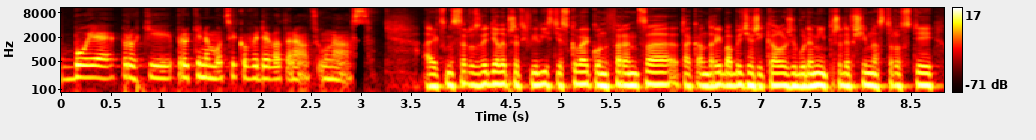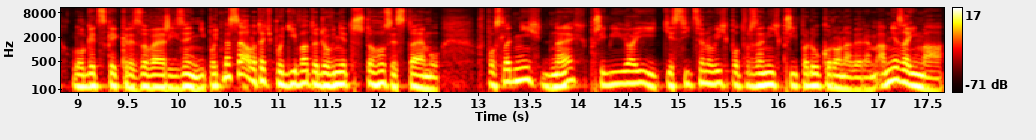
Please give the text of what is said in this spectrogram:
boje proti, proti nemoci COVID-19 u nás. A jak jsme se dozvěděli před chvílí z tiskové konference, tak Andrej Babiš říkal, že bude mít především na starosti logicky krizové řízení. Pojďme se ale teď podívat dovnitř toho systému. V posledních dnech přibývají tisíce nových potvrzených případů koronavirem. A mě zajímá,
